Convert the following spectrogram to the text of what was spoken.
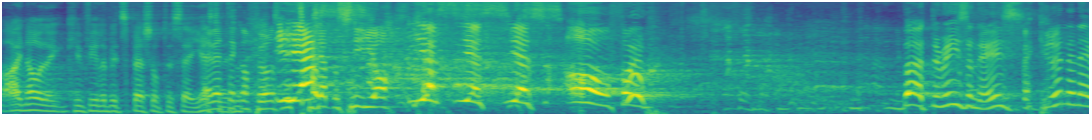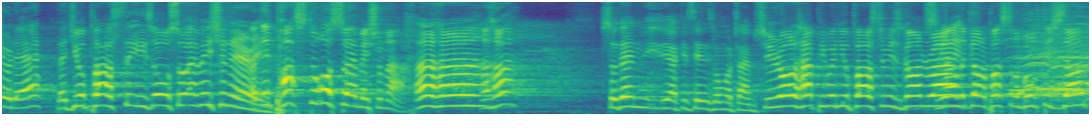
I know they can feel a bit special to say yes. Jeg vet det kan føles litt Yes! spesielt å si ja. Yes, yes, yes. Oh, fine. But the reason is Men grunnen er jo det that your pastor is also a at missionary. din pastor også er misjonær. Uh-huh. Aha. So then I can say this one more time. So you're all happy when your pastor is gone, Så er alle right? glad når pastoren borte, ikke sant?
